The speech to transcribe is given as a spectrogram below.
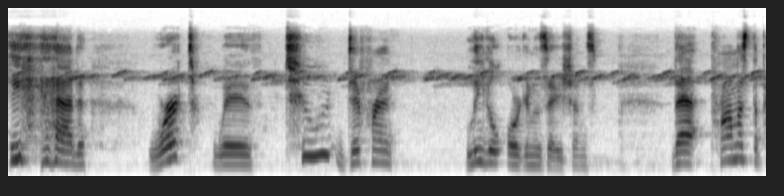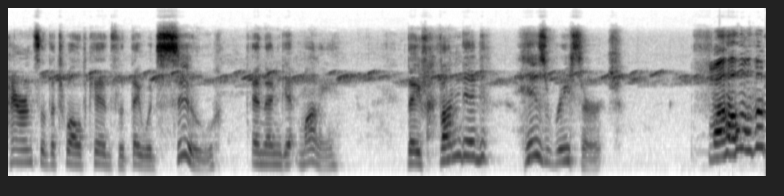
he had worked with two different legal organizations that promised the parents of the 12 kids that they would sue and then get money. They funded his research. Follow the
